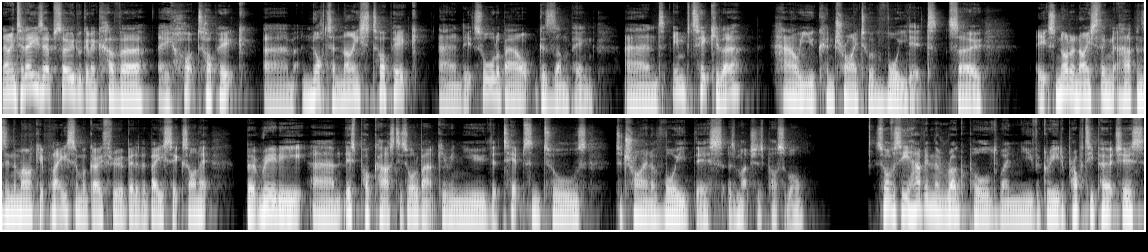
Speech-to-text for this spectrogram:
Now, in today's episode, we're going to cover a hot topic, um, not a nice topic, and it's all about gazumping, and in particular, how you can try to avoid it. So, it's not a nice thing that happens in the marketplace, and we'll go through a bit of the basics on it. But really, um, this podcast is all about giving you the tips and tools to try and avoid this as much as possible. So, obviously, having the rug pulled when you've agreed a property purchase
